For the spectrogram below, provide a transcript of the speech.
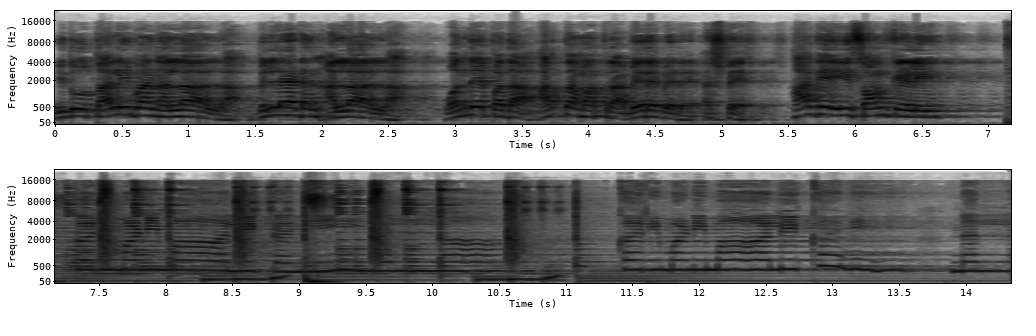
ಇದು ತಾಲಿಬಾನ್ ಅಲ್ಲ ಅಲ್ಲ ಬಿಲ್ಲಾಡನ್ ಅಲ್ಲ ಅಲ್ಲ. ಒಂದೇ ಪದ ಅರ್ಥ ಮಾತ್ರ ಬೇರೆ ಬೇರೆ ಅಷ್ಟೇ. ಹಾಗೆ ಈ ಸಾಂಗ್ ಕೇಳಿ. ಕರಿಮಣಿ ಮಾಲೀಕ ನೀನಲ್ಲ. ಕರಿಮಣಿ ಮಾಲೀಕ ನೀನಲ್ಲ.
